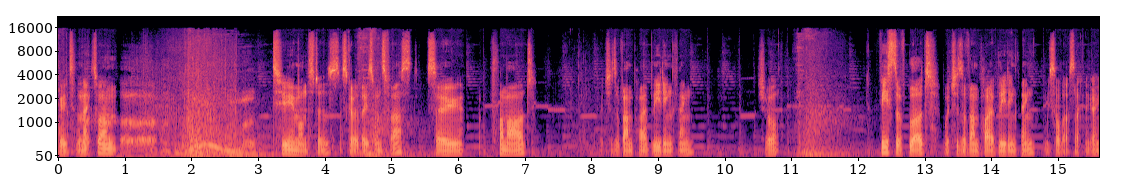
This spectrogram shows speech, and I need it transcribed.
go to the next one. Two monsters. Let's go with those ones first. So, Plumard, which is a vampire bleeding thing. Sure. Feast of Blood, which is a vampire bleeding thing. We saw that a second ago.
